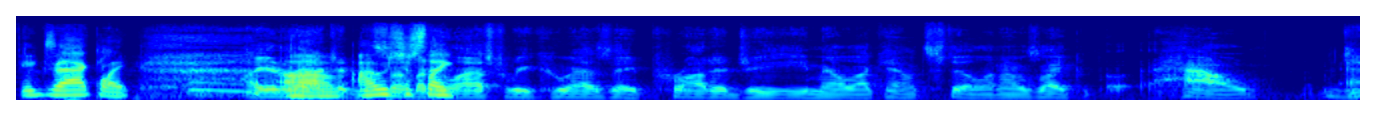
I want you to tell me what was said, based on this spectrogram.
exactly. I interacted Um, with I was just like- last week who has a Prodigy email account still, and I was like, "How? You,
